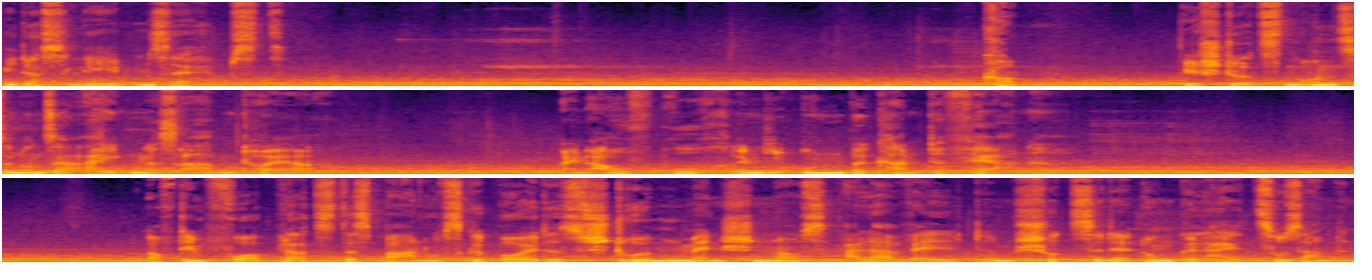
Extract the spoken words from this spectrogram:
wie das Leben selbst. Wir stürzen uns in unser eigenes Abenteuer. Ein Aufbruch in die unbekannte Ferne. Auf dem Vorplatz des Bahnhofsgebäudes strömen Menschen aus aller Welt im Schutze der Dunkelheit zusammen.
